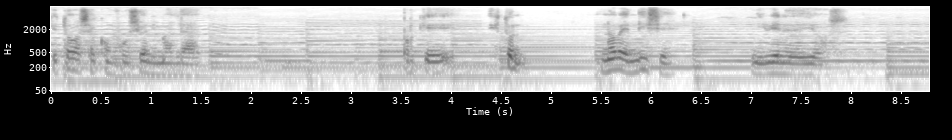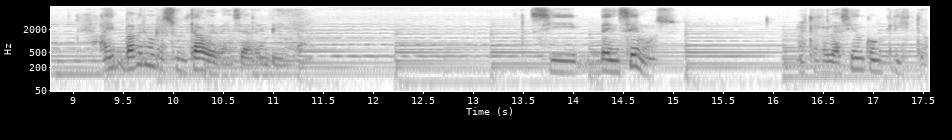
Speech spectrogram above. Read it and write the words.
que todo sea confusión y maldad. Porque esto no bendice ni viene de Dios. va a haber un resultado de vencer la envidia. Si vencemos nuestra relación con Cristo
